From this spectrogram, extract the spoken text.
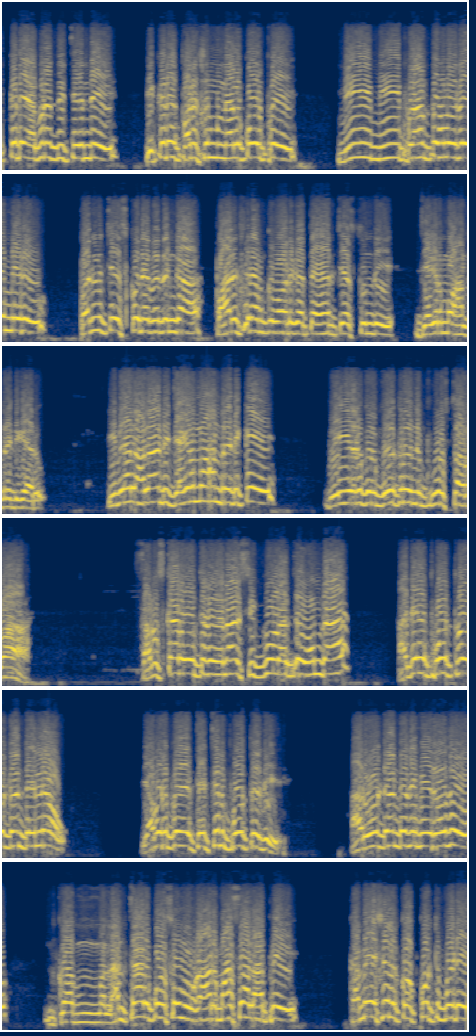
ఇక్కడే అభివృద్ధి చెంది ఇక్కడే పరిశ్రమలు నెలకొల్పి మీ మీ ప్రాంతంలోనే మీరు పనులు చేసుకునే విధంగా పారిశ్రామిక వాడిగా తయారు చేస్తుంది జగన్మోహన్ రెడ్డి గారు. ఈవేళ అలాంటి జగన్మోహన్ రెడ్డికి వెయ్యి అడుగుల గోతులను పూరుస్తావా సంస్కారవంతుడైనా సిగ్గు లజ్జ ఉందా? అదే పోర్ట్ రోడ్ అంటే వెళ్ళావు. ఎవరిపై తెచ్చిన పోర్ట్ అది? ఆ రోడ్డు అంటే మీ రోజు లంచాల కోసం ఒక ఆరు మాసాలు ఆపి కమిషన్ కొట్టుపడి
